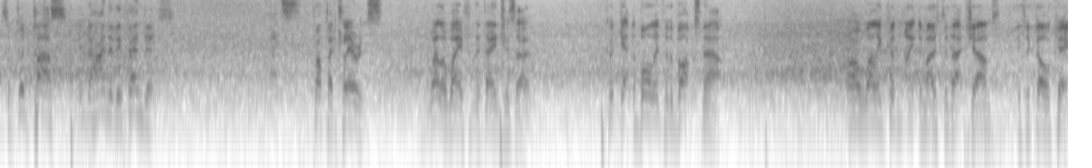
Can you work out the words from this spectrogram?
It's a good pass in behind the defenders. That's proper clearance. Well away from the danger zone. Could get the ball into the box now. Oh, well, he couldn't make the most of that chance. It's a goal kick.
